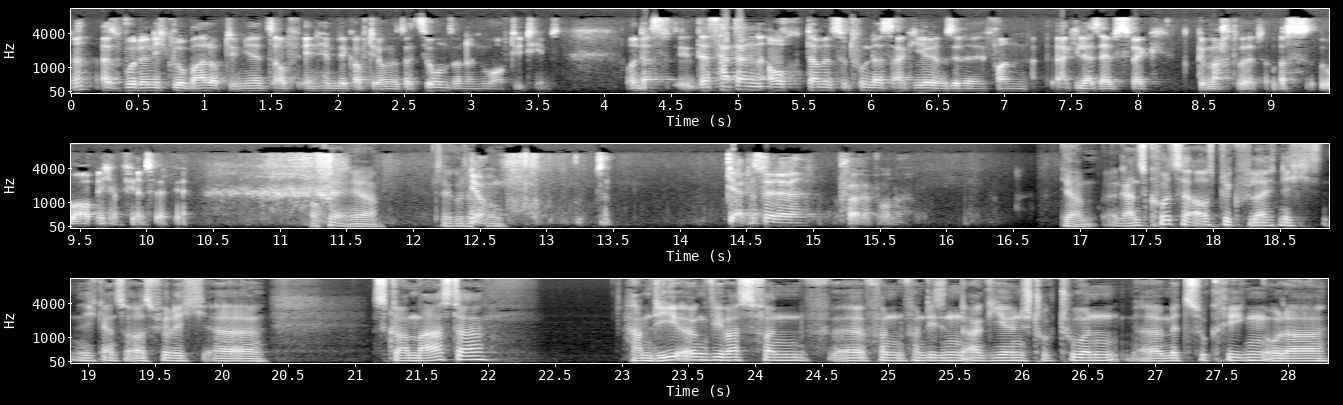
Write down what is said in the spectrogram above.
ne? also wurde nicht global optimiert auf, in Hinblick auf die Organisation, sondern nur auf die Teams. Und das, das hat dann auch damit zu tun, dass agil im Sinne von agiler Selbstzweck gemacht wird, was überhaupt nicht empfehlenswert wäre. Okay, ja, sehr guter ja. Punkt. Ja, das wäre der Product Owner. Ja, ein ganz kurzer Ausblick, vielleicht nicht, nicht ganz so ausführlich. Äh, Scrum Master, haben die irgendwie was von, äh, von, von diesen agilen Strukturen äh, mitzukriegen oder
